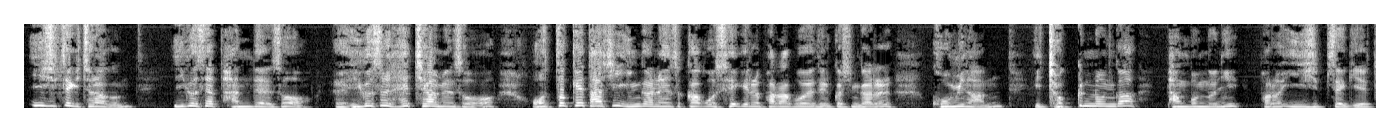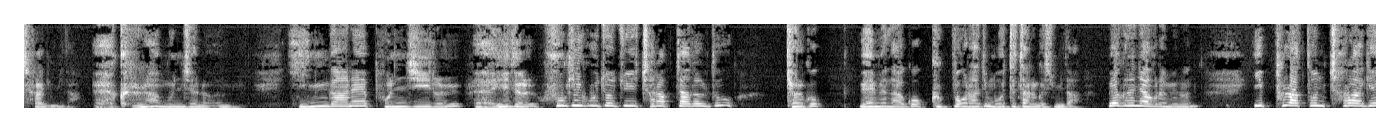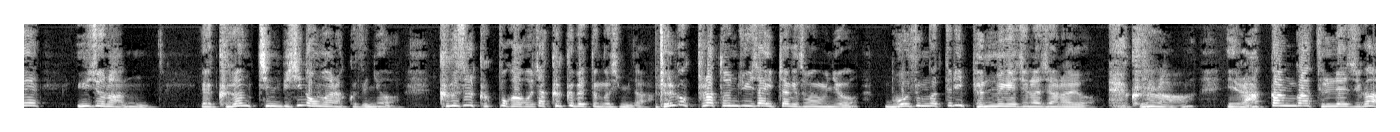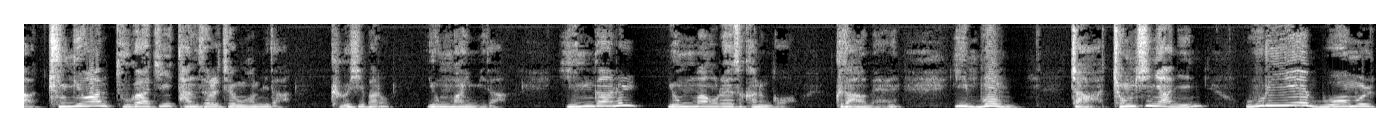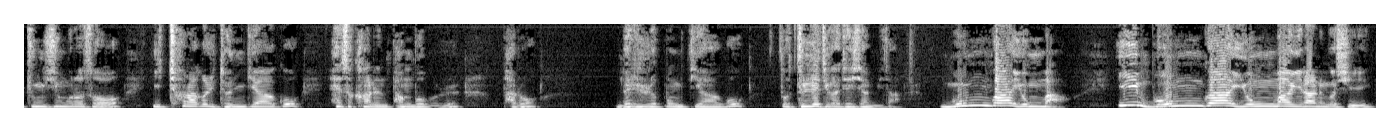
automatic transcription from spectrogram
20세기 철학은 이것에 반대해서 예, 이것을 해체하면서 어떻게 다시 인간을 해석하고 세계를 바라보아야 될 것인가를 고민한 이 접근론과 방법론이 바로 20세기의 철학입니다. 예, 그러나 문제는 인간의 본질을 예, 이들 후기 구조주의 철학자들도 결국 외면하고 극복을 하지 못했다는 것입니다. 왜 그러냐 그러면은 이 플라톤 철학에 의존한 그런 진빛이 너무 많았거든요. 그것을 극복하고자 급급했던 것입니다. 결국 플라톤주의자 입장에서 보면요. 모든 것들이 변명해지나잖아요. 네, 그러나 이 락강과 들레즈가 중요한 두 가지 단서를 제공합니다. 그것이 바로 욕망입니다. 인간을 욕망으로 해석하는 거. 그 다음에 이 몸, 자 정신이 아닌 우리의 몸을 중심으로서 이 철학을 전개하고 해석하는 방법을 바로 메릴로 뽕띠하고 또 들레즈가 제시합니다. 몸과 욕망. 이 몸과 욕망이라는 것이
